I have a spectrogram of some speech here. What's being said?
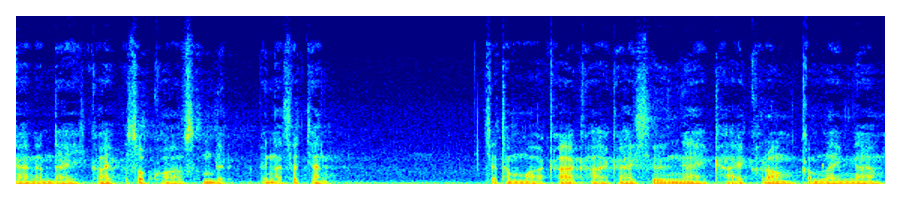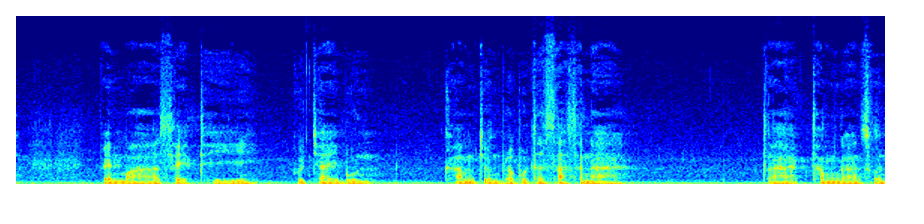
งานอันใดก็ให้ประสบความสำเร็จเป็นอัศจรรย์จะทำมาค้าขายก็ให้ซื้อง่ายขายคล่องกำไรงาม เป็นมหาเศรษฐี ผู้ใจบุญค้ำจุนพระพุทธศาสนาถ้าหากทำงานส่วน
